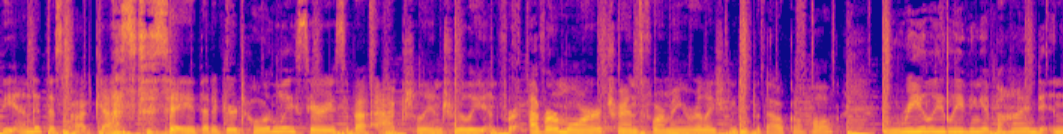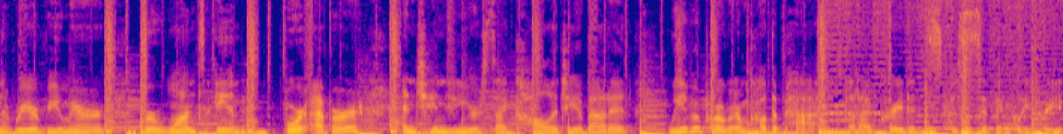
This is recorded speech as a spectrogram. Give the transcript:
the end of this podcast, to say that if you're totally serious about actually and truly and forevermore transforming your relationship with alcohol, really leaving it behind in the rearview mirror for once and forever, and changing your psychology about it, we have a program called The Path that I've created specifically for you.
